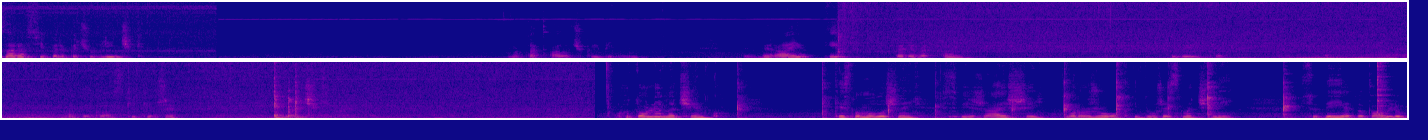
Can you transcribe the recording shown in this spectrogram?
зараз всі перепечу блінчики. Отак паличкою підніму. Підбираю і перевертаю. Дивіться, напекла скільки вже блінчиків. Готовлю начинку. Кисломолочний свіжайший творожок і дуже смачний. Сюди я добавлю,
